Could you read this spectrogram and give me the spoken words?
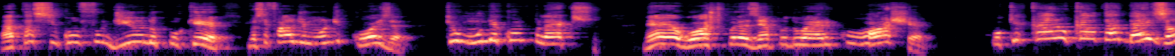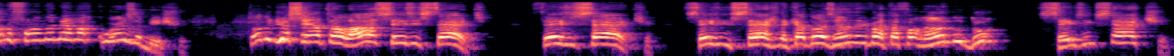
Ela está se confundindo, porque você fala de um monte de coisa, porque o mundo é complexo. Né? Eu gosto, por exemplo, do Érico Rocha, porque, cara, o cara tá 10 anos falando a mesma coisa, bicho. Todo dia você entra lá, 6 e 7, 6 e 7, 6 em 7. Daqui a dois anos ele vai estar falando do 6 em 7.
